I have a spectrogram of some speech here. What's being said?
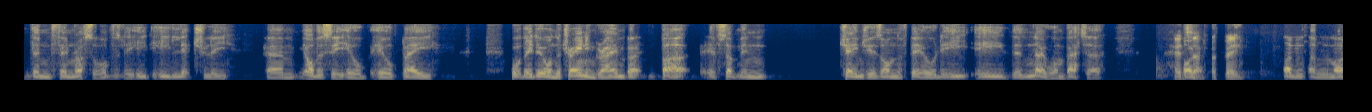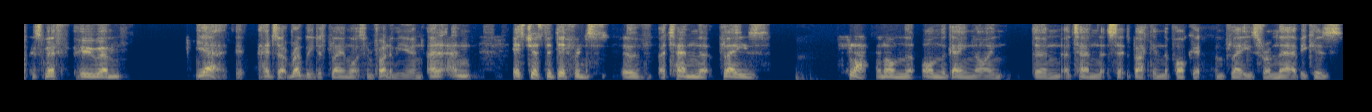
than Finn Russell. Obviously, he he literally um, obviously he'll he'll play what they do on the training ground, but but if something changes on the field, he he there's no one better. Heads on, up rugby. Other, other than Marcus Smith, who um yeah, heads up rugby, just playing what's in front of you, and, and and it's just the difference of a ten that plays flat and on the on the game line than a ten that sits back in the pocket and plays from there, because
